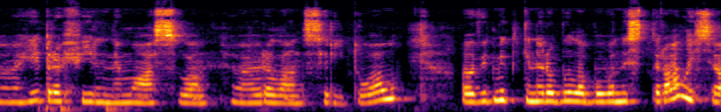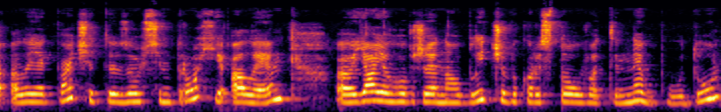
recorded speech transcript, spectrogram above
Е, Гідрофільне масло е, Relance Ritual. Е, Відмітки не робила, бо вони стиралися, але, як бачите, зовсім трохи. Але е, я його вже на обличчя використовувати не буду. Е,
